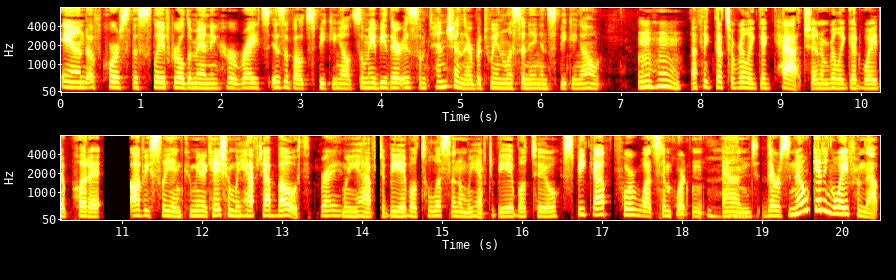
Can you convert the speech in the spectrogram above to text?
And of course, the slave girl demanding her rights is about speaking out. So maybe there is some tension there between listening and speaking out. Mm-hmm. I think that's a really good catch and a really good way to put it. Obviously, in communication, we have to have both. Right. We have to be able to listen and we have to be able to speak up for what's important. Mm-hmm. And there's no getting away from that.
